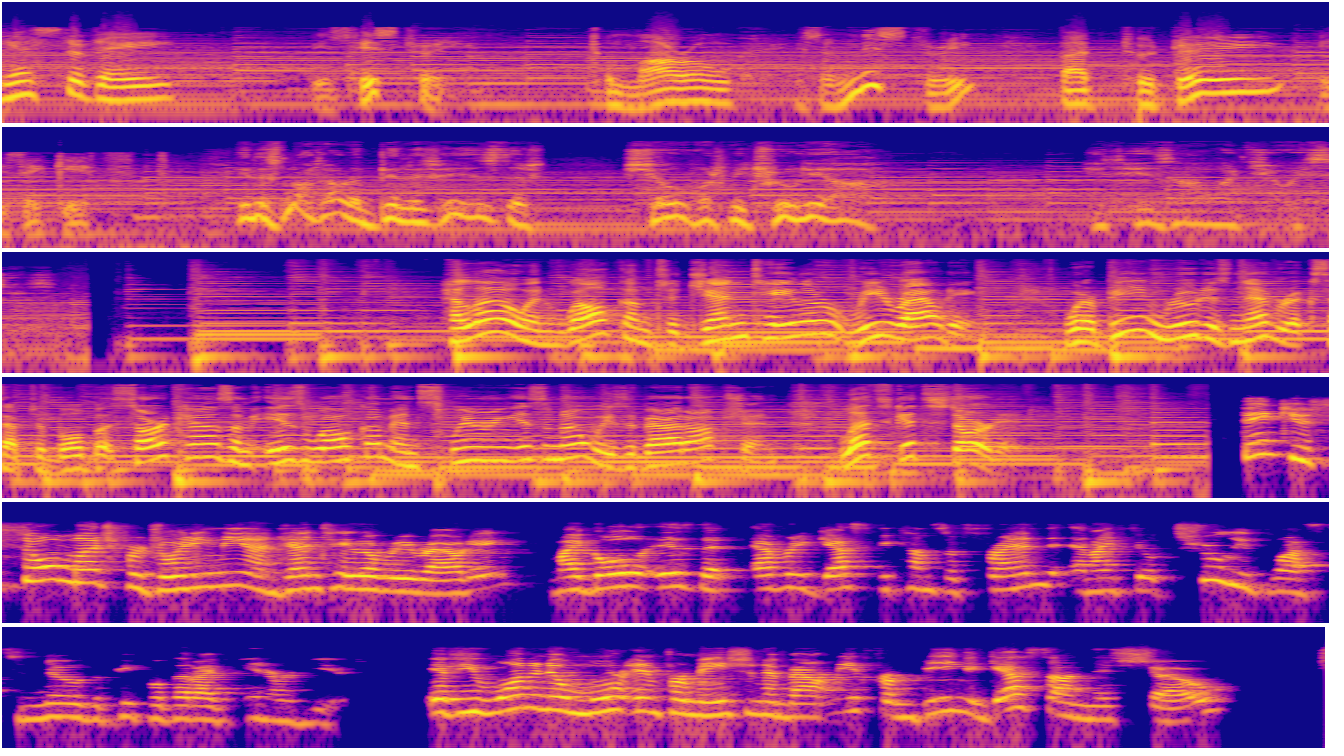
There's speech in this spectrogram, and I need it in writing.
Yesterday is history. Tomorrow is a mystery, but today is a gift. It is not our abilities that show what we truly are. It is our choices. Hello and welcome to Jen Taylor Rerouting, where being rude is never acceptable, but sarcasm is welcome and swearing isn't always a bad option. Let's get started. Thank you so much for joining me on Jen Taylor Rerouting. My goal is that every guest becomes a friend, and I feel truly blessed to know the people that I've interviewed. If you want to know more information about me from being a guest on this show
